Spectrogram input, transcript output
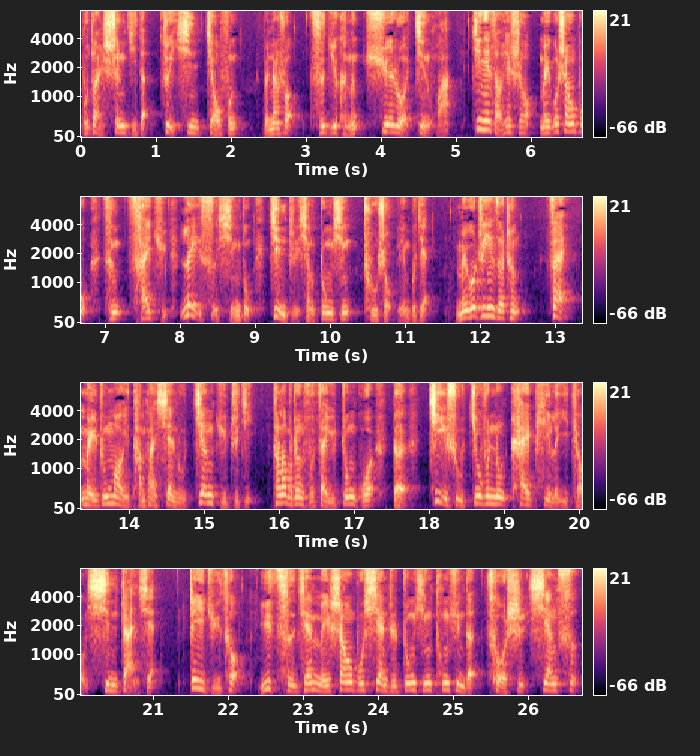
不断升级的最新交锋。文章说，此举可能削弱进华。今年早些时候，美国商务部曾采取类似行动，禁止向中兴出售零部件。美国之音则称，在美中贸易谈判陷入僵局之际，特朗普政府在与中国的技术纠纷中开辟了一条新战线。这一举措与此前美商务部限制中兴通讯的措施相似。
